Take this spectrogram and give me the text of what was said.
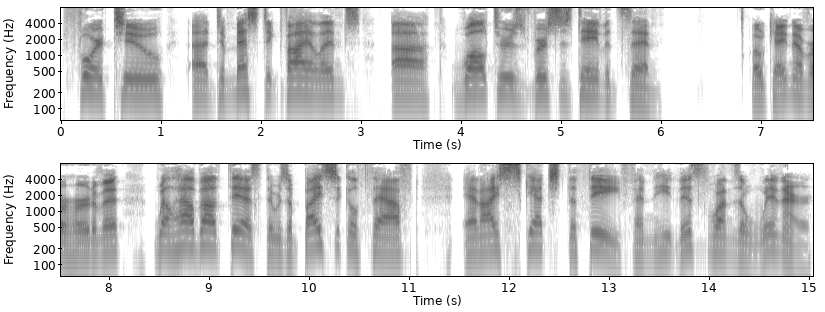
four two. Uh, domestic violence. Uh, Walters versus Davidson. Okay, never heard of it. Well, how about this? There was a bicycle theft, and I sketched the thief, and he this one's a winner.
